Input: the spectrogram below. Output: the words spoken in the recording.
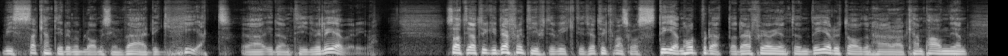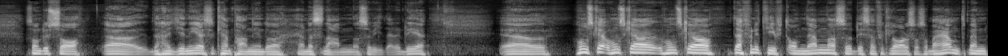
Vissa kan till och med bli av med sin värdighet uh, i den tid vi lever i. Så att jag tycker definitivt det är viktigt. Jag tycker man ska vara stenhård på detta. Därför är jag inte en del av den här äh, kampanjen. Som du sa, uh, den här generiska kampanjen, då, hennes namn och så vidare. Det, uh, hon, ska, hon, ska, hon ska definitivt omnämnas och det ska förklaras vad som har hänt. Men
